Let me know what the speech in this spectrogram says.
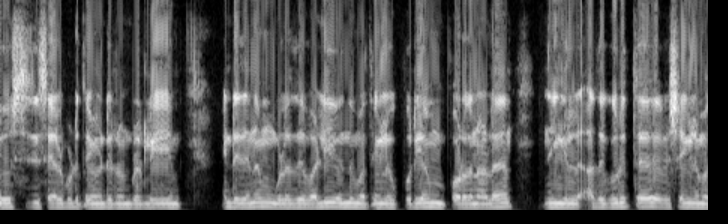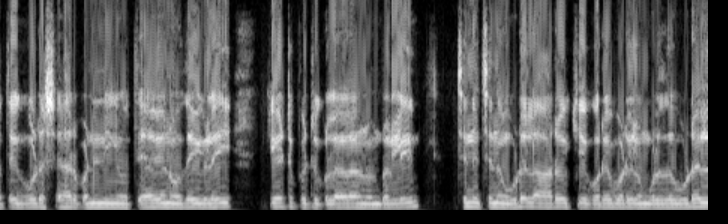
யோசித்து செயல்படுத்த வேண்டும் நண்பர்களே. இன்றைய தினம் உங்களது வழி வந்து மற்றவங்களுக்கு புரியாமல் போகிறதுனால நீங்கள் அது குறித்த விஷயங்களை மற்றவங்க கூட ஷேர் பண்ணி நீங்கள் தேவையான உதவிகளை கேட்டு பெற்றுக்கொள்ளலாம் நண்பர்களே. சின்ன சின்ன உடல் ஆரோக்கிய குறைபாடுகள் உங்களது உடல்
